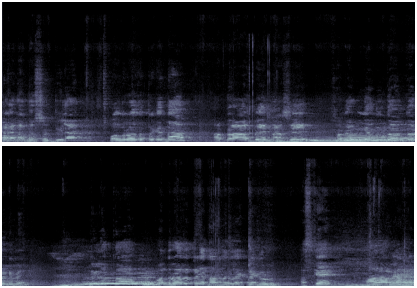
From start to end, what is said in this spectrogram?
টাকা দাম দর্শক, দুই লাখ পনেরো হাজার টাকা দাম। আপনারা আসবেন, আসে সকাল বিকাল দুধ দহন করে নেবেন। দুই লক্ষ পনেরো হাজার টাকা দাম থাকলে একটা গরু। আজকে আর আমি আমার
